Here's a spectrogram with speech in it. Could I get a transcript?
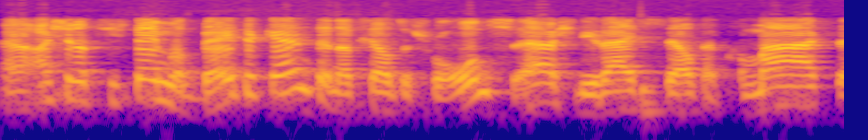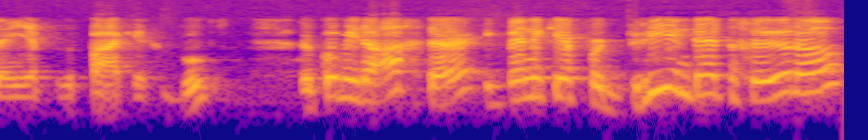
Uh, als je dat systeem wat beter kent, en dat geldt dus voor ons, als je die reis zelf hebt gemaakt en je hebt het een paar keer geboekt, dan kom je erachter. Ik ben een keer voor 33 euro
